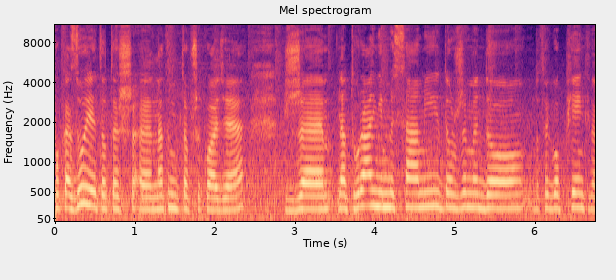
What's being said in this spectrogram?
pokazuje to też e, na tym to przykładzie, że naturalnie my sami dążymy do, do tego piękna,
